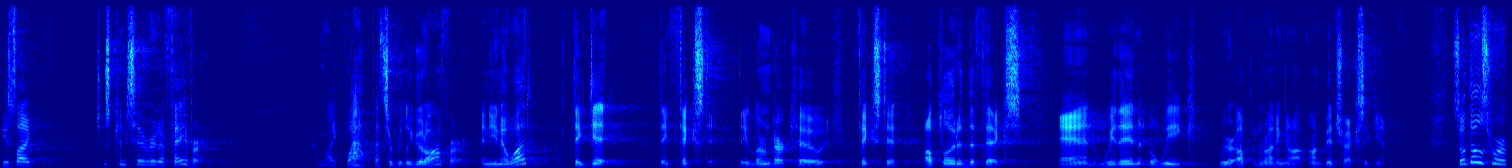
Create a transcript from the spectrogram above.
He's like, just consider it a favor. I'm like, wow, that's a really good offer. And you know what? They did. They fixed it. They learned our code, fixed it, uploaded the fix, and within a week, we were up and running on, on Bittrex again. So those were,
